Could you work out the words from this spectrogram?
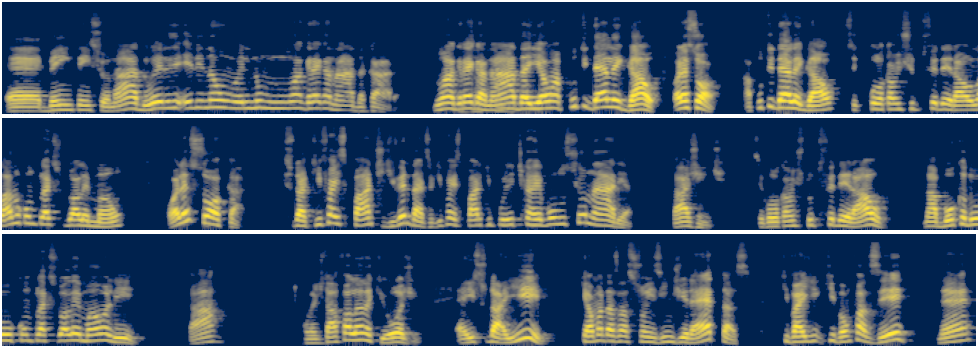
é, bem intencionado, ele, ele, não, ele não, não agrega nada, cara. Não agrega Exatamente. nada e é uma puta ideia legal. Olha só, a puta ideia legal, você colocar um Instituto Federal lá no Complexo do Alemão. Olha só, cara, isso daqui faz parte, de verdade, isso aqui faz parte de política revolucionária, tá, gente? Você colocar um Instituto Federal na boca do Complexo do Alemão ali, tá? Como a gente tava falando aqui hoje. É isso daí que é uma das ações indiretas que, vai, que vão fazer né,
